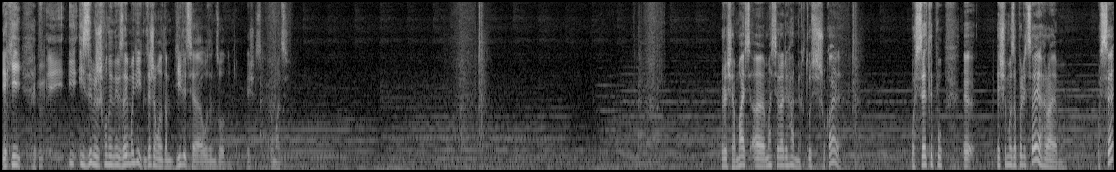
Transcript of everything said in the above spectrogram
Який. І, і, і з ним же ж вони не взаємодіють. Не те, що вони там діляться один з одним. Там, є щось інформацію. До речі, а мастер оригамі хтось шукає? Ось це, типу, е, те, що ми за поліцея граємо. Ось це?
